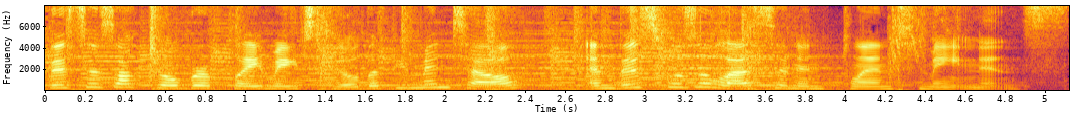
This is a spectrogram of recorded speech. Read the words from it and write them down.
This is October Playmate Hilda Pimentel, and this was a lesson in plant maintenance.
